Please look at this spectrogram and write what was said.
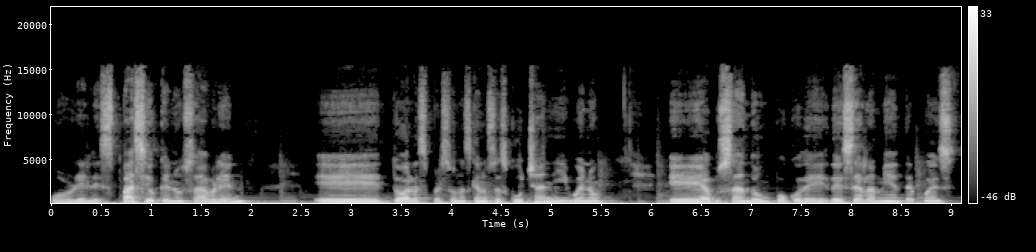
por el espacio que nos abren eh, todas las personas que nos escuchan y bueno, eh, abusando un poco de, de esa herramienta, pues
